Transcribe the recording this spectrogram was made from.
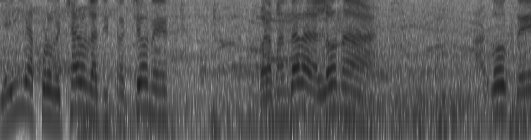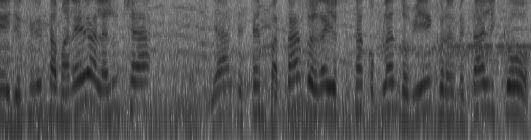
y ahí aprovecharon las distracciones para mandar a la lona dos de ellos. Y de esta manera la lucha ya se está empatando. El gallo se está acoplando bien con el metálico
